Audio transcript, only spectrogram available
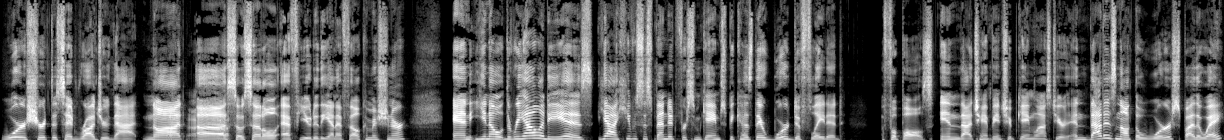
wore a shirt that said Roger that, not uh, so subtle F you to the NFL commissioner. And, you know, the reality is, yeah, he was suspended for some games because there were deflated footballs in that championship game last year. And that is not the worst, by the way.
